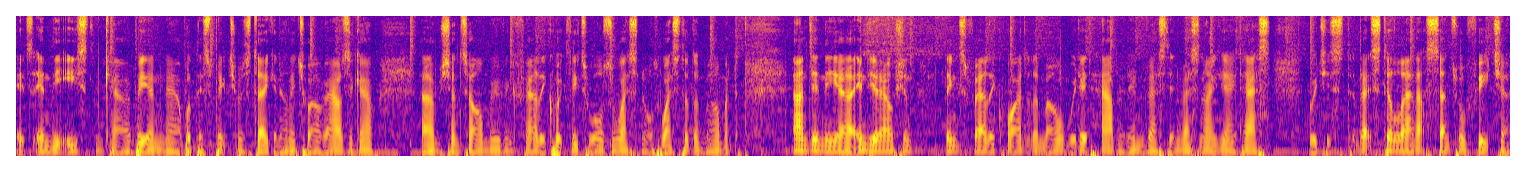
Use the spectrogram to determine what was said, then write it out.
It's in the eastern Caribbean now, but this picture was taken only 12 hours ago. Um, Chantal moving fairly quickly towards the west-northwest at the moment. And in the uh, Indian Ocean, things fairly quiet at the moment. We did have an Invest Invest 98S, which is st that's still there, that central feature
